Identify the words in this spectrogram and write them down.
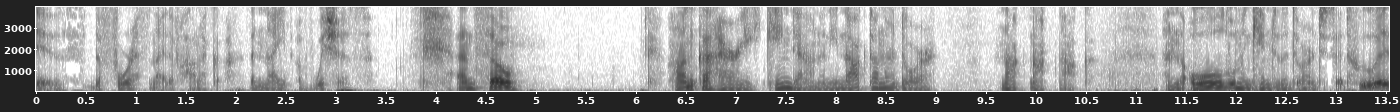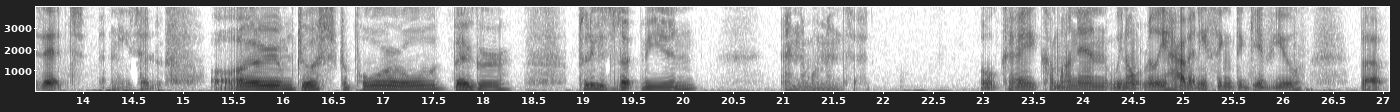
is the fourth night of Hanukkah, the night of wishes. And so Hanukkah Harry came down and he knocked on their door. Knock, knock, knock. And the old woman came to the door and she said, Who is it? And he said, I am just a poor old beggar. Please let me in. And the woman said, Okay, come on in. We don't really have anything to give you, but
